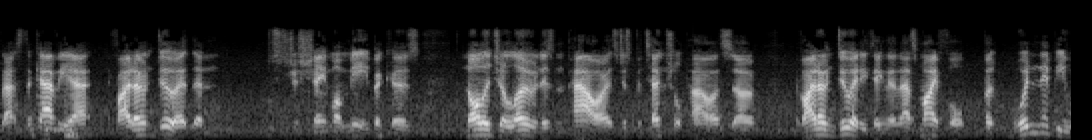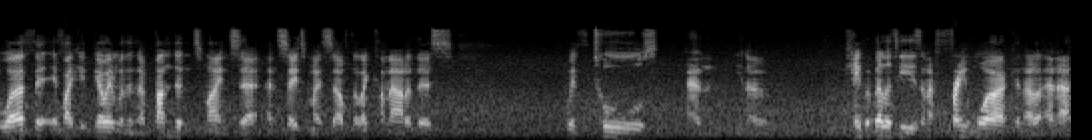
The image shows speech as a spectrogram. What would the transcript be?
That's the caveat. If I don't do it, then it's just shame on me because knowledge alone isn't power, it's just potential power. So if I don't do anything, then that's my fault. But wouldn't it be worth it if I could go in with an abundance mindset and say to myself that I come out of this with tools and, you know, capabilities and a framework and a, and a,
